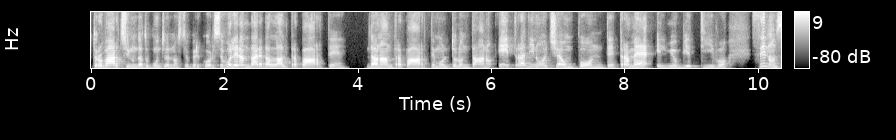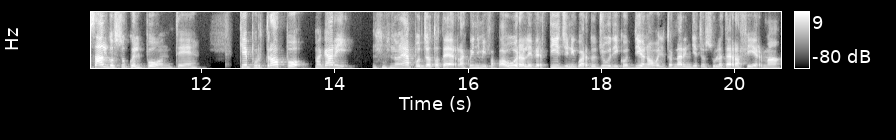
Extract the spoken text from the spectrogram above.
trovarci in un dato punto del nostro percorso e voler andare dall'altra parte, da un'altra parte, molto lontano, e tra di noi c'è un ponte, tra me e il mio obiettivo. Se non salgo su quel ponte, che purtroppo magari non è appoggiato a terra, quindi mi fa paura, le vertigini, guardo giù, dico, oddio no, voglio tornare indietro sulla terra ferma.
